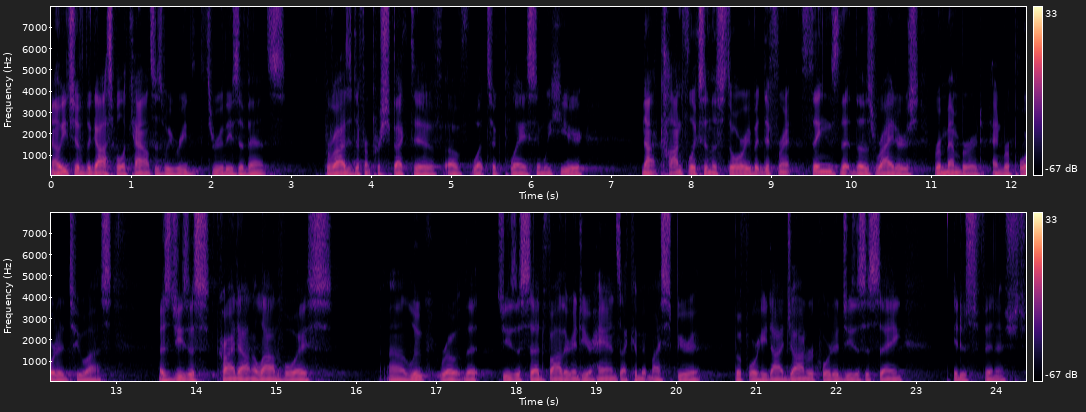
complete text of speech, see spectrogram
Now, each of the gospel accounts, as we read through these events, provides a different perspective of what took place, and we hear not conflicts in the story, but different things that those writers remembered and reported to us. As Jesus cried out in a loud voice, uh, Luke wrote that Jesus said, Father, into your hands I commit my spirit before he died. John recorded Jesus is saying, It is finished.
